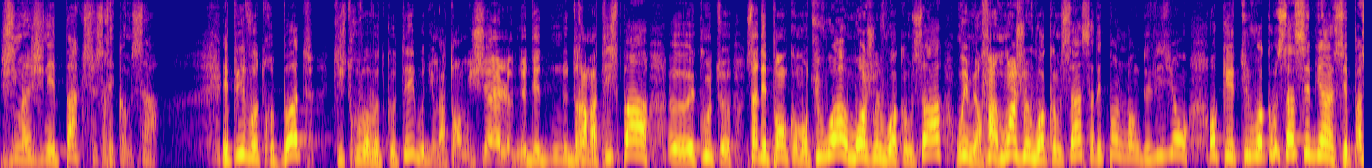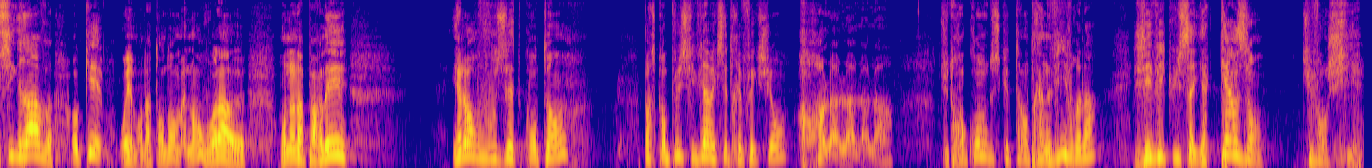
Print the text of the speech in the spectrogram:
j'imaginais pas que ce serait comme ça. Et puis votre pote, qui se trouve à votre côté, vous dit Mais attends, Michel, ne, dramatise pas. Euh, écoute, ça dépend comment tu vois. Moi, je le vois comme ça. Oui, mais enfin, moi, je le vois comme ça. Ça dépend de l'angle de vision. Ok, tu le vois comme ça, c'est bien. C'est pas si grave. Ok. Oui, mais en attendant, maintenant, voilà, euh, on en a parlé. Et alors, vous êtes content? Parce qu'en plus, il vient avec cette réflexion Oh là là là là. Tu te rends compte de ce que tu es en train de vivre là? J'ai vécu ça il y a 15 ans. Tu vas en chier.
